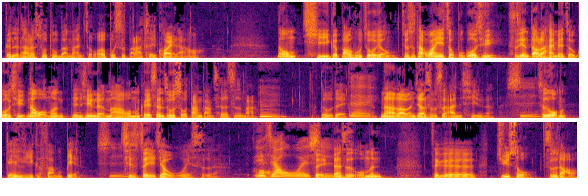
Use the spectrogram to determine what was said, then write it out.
跟着他的速度慢慢走，而不是把他推快了哈、那我们起一个保护作用，就是他万一走不过去，时间到了还没走过去，那我们年轻人嘛，我们可以伸出手挡挡车子嘛，嗯，对不对？对，那老人家是不是安心了？是所以我们给予一个方便，是，其实这也叫无畏师啊。也叫无畏对，师，但是我们这个举手之劳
